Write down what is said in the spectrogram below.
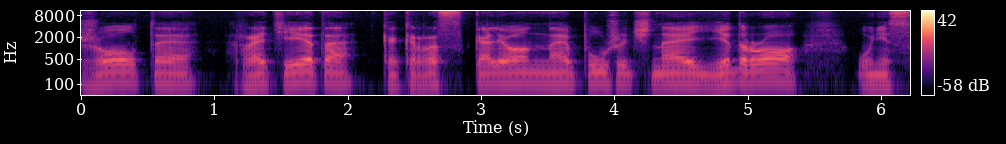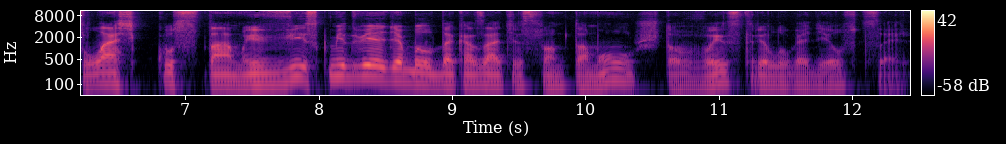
Желтая ракета, как раскаленное пушечное ядро, унеслась к кустам, и визг медведя был доказательством тому, что выстрел угодил в цель.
